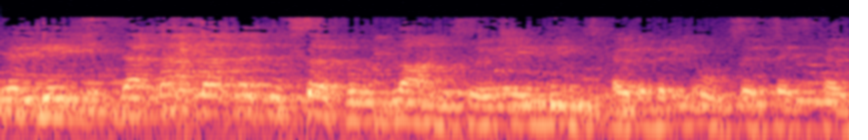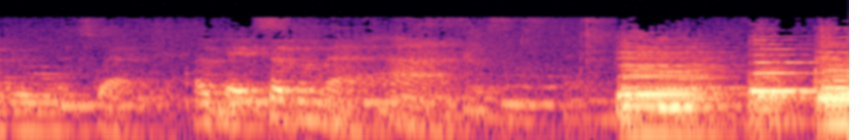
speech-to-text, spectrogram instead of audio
Yeah, that, that, that little circle with lines through it, means but it also says. Okay, so from there, and.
